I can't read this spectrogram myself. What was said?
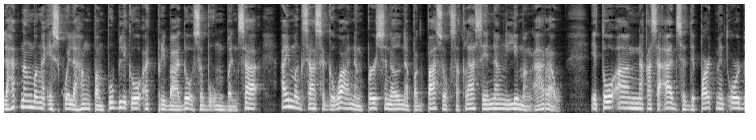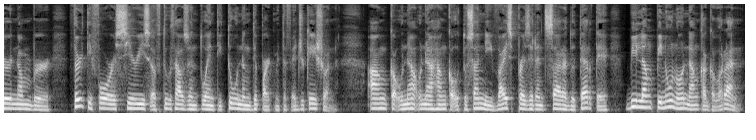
lahat ng mga eskwelahang pampubliko at pribado sa buong bansa ay magsasagawa ng personal na pagpasok sa klase ng limang araw. Ito ang nakasaad sa Department Order Number 34 Series of 2022 ng Department of Education ang kauna-unahang kautusan ni Vice President Sara Duterte bilang pinuno ng kagawaran.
